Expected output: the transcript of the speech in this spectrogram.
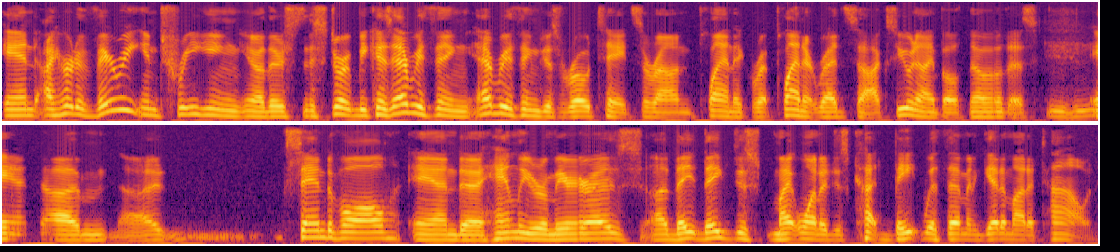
And I heard a very intriguing, you know, there's this story because everything everything just rotates around Planet Planet Red Sox. You and I both know this. Mm-hmm. And um, uh, Sandoval and uh, Hanley Ramirez, uh, they they just might want to just cut bait with them and get them out of town.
